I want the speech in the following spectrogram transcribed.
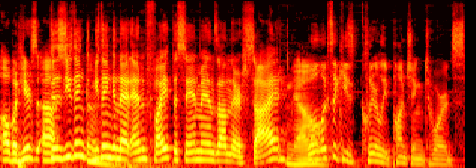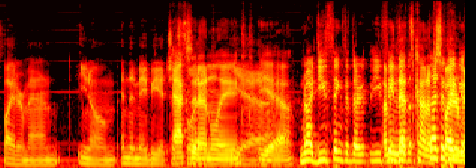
Oh, but here's uh, Does you think you think in that end fight the Sandman's on their side? no. Well, it looks like he's clearly punching towards Spider-Man, you know, and then maybe it just like- Accidentally. yeah. yeah. right? Do you think that they're? You I mean that's the- kind of that's the thing, if there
